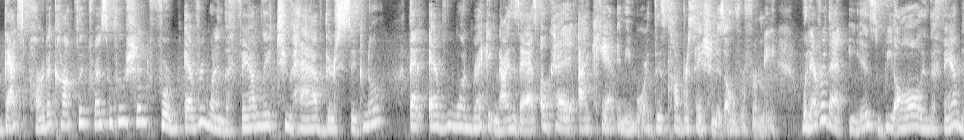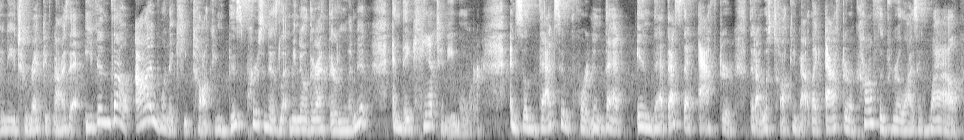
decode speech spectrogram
that's part of conflict resolution for everyone in the family to have their signal that everyone recognizes as, okay, I can't anymore. This conversation is over for me. Whatever that is, we all in the family need to recognize that even though I want to keep talking, this person has let me know they're at their limit and they can't anymore. And so that's important that in that, that's that after that I was talking about, like after a conflict, realizing, wow,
